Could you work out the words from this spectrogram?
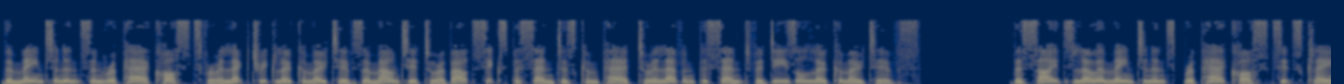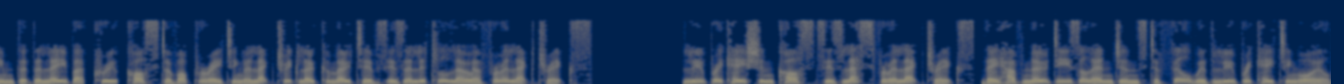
the maintenance and repair costs for electric locomotives amounted to about 6% as compared to 11% for diesel locomotives. Besides lower maintenance, repair costs it's claimed that the labor crew cost of operating electric locomotives is a little lower for electrics. Lubrication costs is less for electrics they have no diesel engines to fill with lubricating oil.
